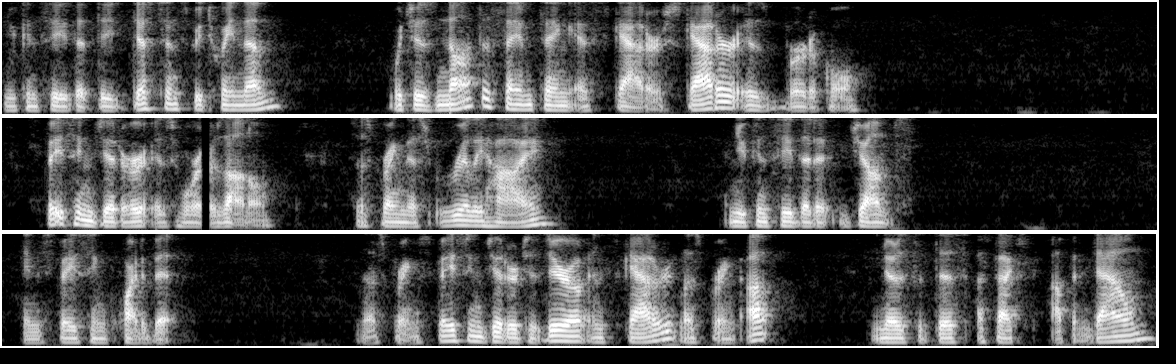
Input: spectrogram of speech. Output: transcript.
You can see that the distance between them, which is not the same thing as scatter. Scatter is vertical. Spacing jitter is horizontal. So let's bring this really high. And you can see that it jumps in spacing quite a bit. Let's bring spacing jitter to zero and scatter. Let's bring up. You notice that this affects up and down.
